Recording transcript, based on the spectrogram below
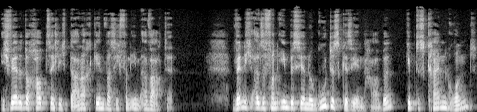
Ich werde doch hauptsächlich danach gehen, was ich von ihm erwarte. Wenn ich also von ihm bisher nur Gutes gesehen habe, gibt es keinen Grund,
